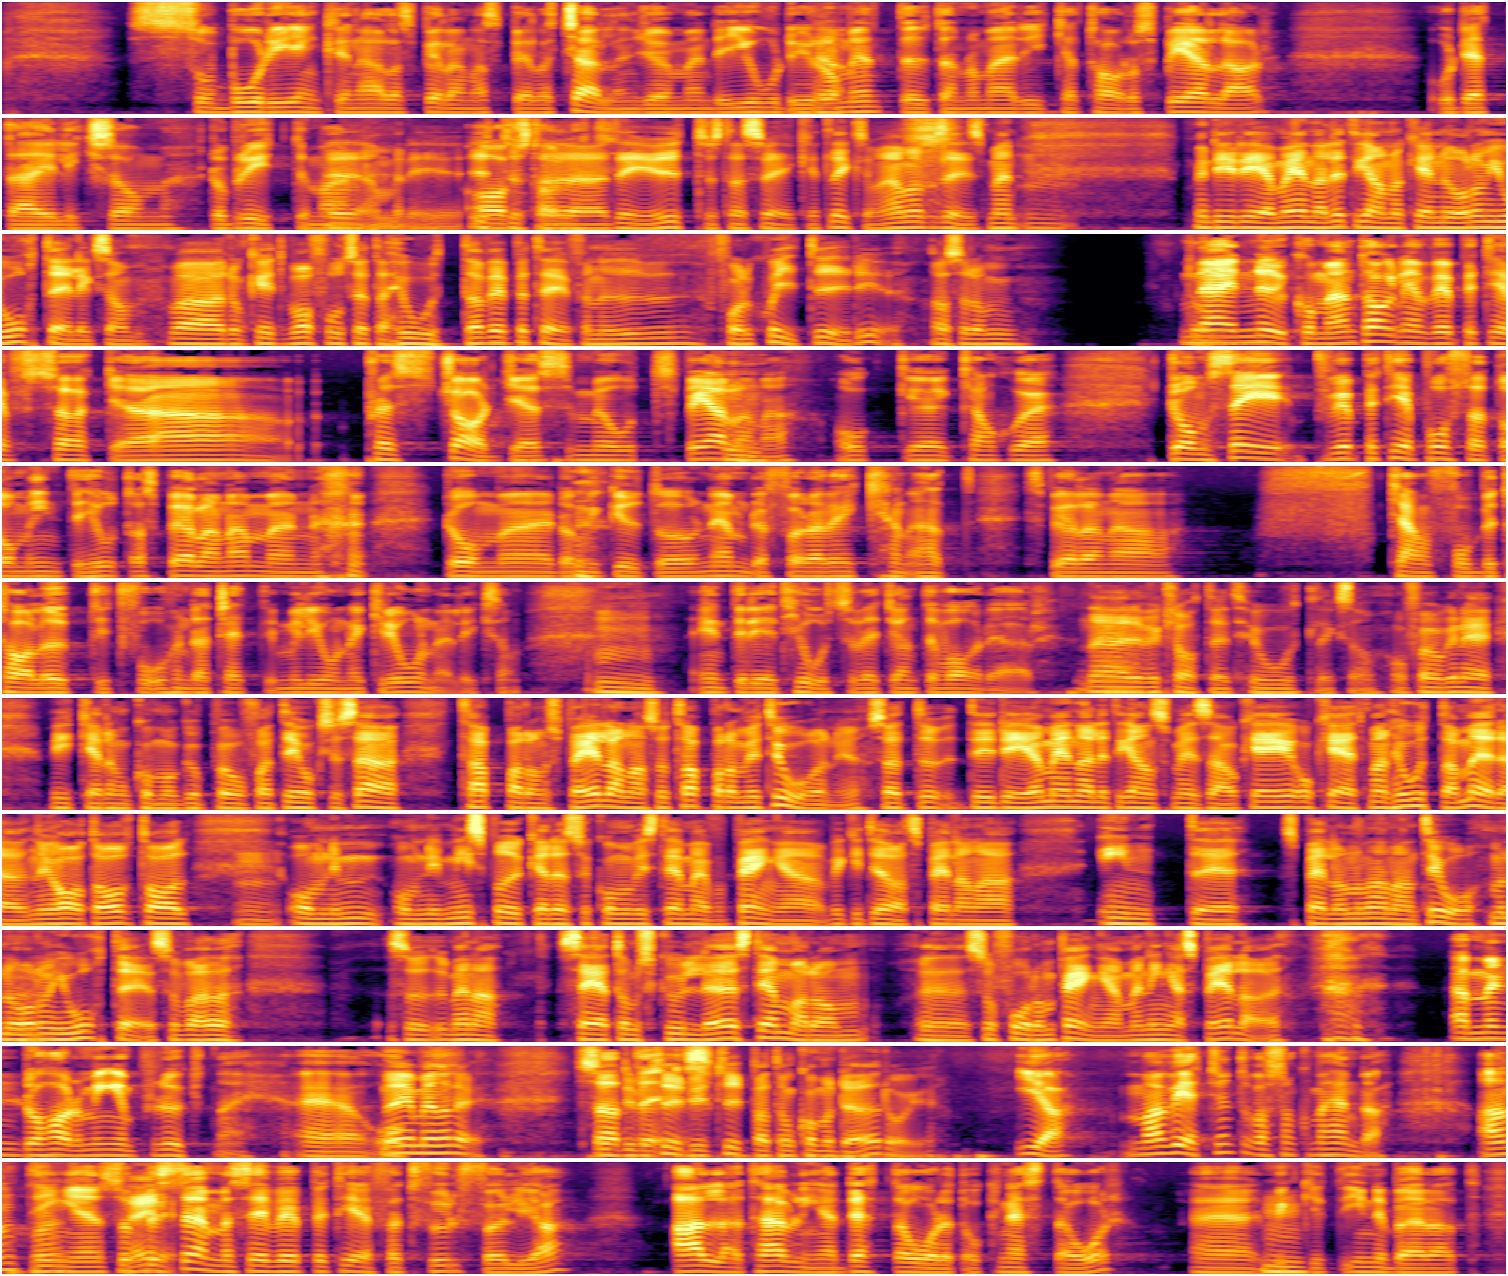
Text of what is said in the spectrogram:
Så borde egentligen alla spelarna spela Challenger, men det gjorde ju Ja. de inte utan de är i Qatar och spelar. Och detta är liksom, då bryter man Ja, men det, är yttersta, avtalet. det är ju yttersta sveket. Liksom. Ja, men precis. Men, Mm. Men det är det jag menar lite grann. Okej, nu har de gjort det. Liksom. De kan ju inte bara fortsätta hota VPT för nu folk skiter i det ju. Alltså de, de, Nej, nu kommer antagligen VPT försöka press charges mot spelarna. Mm. Och eh, kanske... De säger, VPT påstår att de inte hotar spelarna, men de, eh, de gick ut och nämnde förra veckan att spelarna kan få betala upp till 230 miljoner kronor. Liksom. mm. Är inte det ett hot så vet jag inte vad det är. Nej, det är väl klart det är ett hot. Liksom. Och frågan är vilka de kommer att gå på. För att det är också så här, tappar de spelarna så tappar de ju touren ju. Så att det är det jag menar lite grann som är så här, okej, okej att man hotar med det. Ni har ett avtal. Mm. Om, ni, om ni missbrukar det så kommer vi stämma er på pengar. Vilket gör att spelarna inte spelar någon annan tour. Men nu har de gjort det. Så, vad, så jag menar, säg att de skulle stämma dem så får de pengar men inga spelare. Ja men då har de ingen produkt nej. Eh, och, Nej, jag menar det. Så, Så att det betyder ju typ att de kommer dö då ju. Ja, man vet ju inte vad som kommer hända. Antingen Nej. så Nej, nej. bestämmer sig VPT för att fullfölja alla tävlingar detta året och nästa år. Eh, Mm. Vilket innebär att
